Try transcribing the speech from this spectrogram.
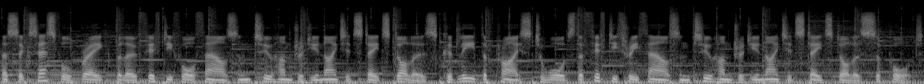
A successful break below 54,200 United States dollars could lead the price towards the 53,200 United States dollars support.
